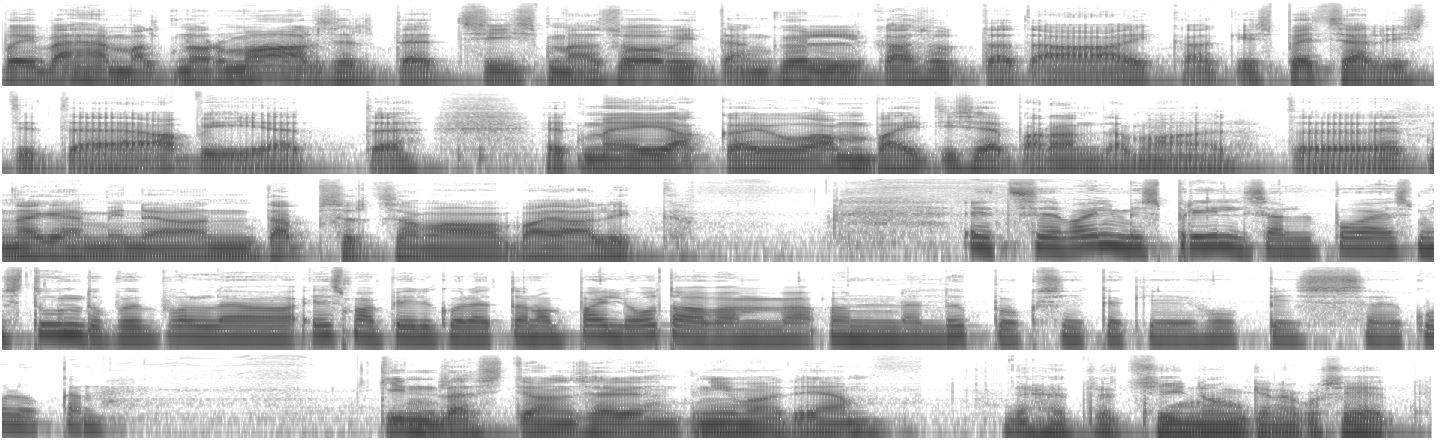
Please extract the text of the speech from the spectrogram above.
või vähemalt normaalselt, et siis ma soovitan küll kasutada ikkagi spetsialistide abi, et et me ei hakka ju hambaid ise parandama, et, et nägemine on täpselt sama vajalik et see valmis prill seal poes, mis tundub võib-olla esmapilgul, et on palju odavam, on lõpuks ikkagi hoopis kulukam kindlasti on see niimoodi, jah. Jah, et, et siin ongi nagu see, et,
